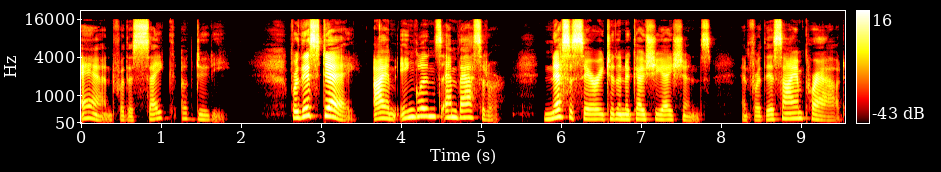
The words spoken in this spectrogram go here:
and for the sake of duty. For this day I am England's ambassador, necessary to the negotiations, and for this I am proud.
